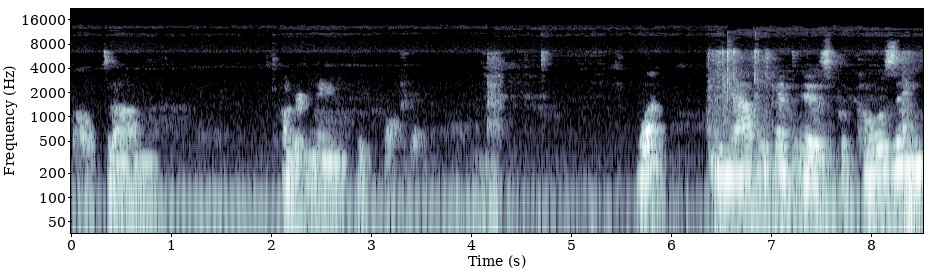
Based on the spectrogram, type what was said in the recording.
about um, 180 feet. What the applicant is proposing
